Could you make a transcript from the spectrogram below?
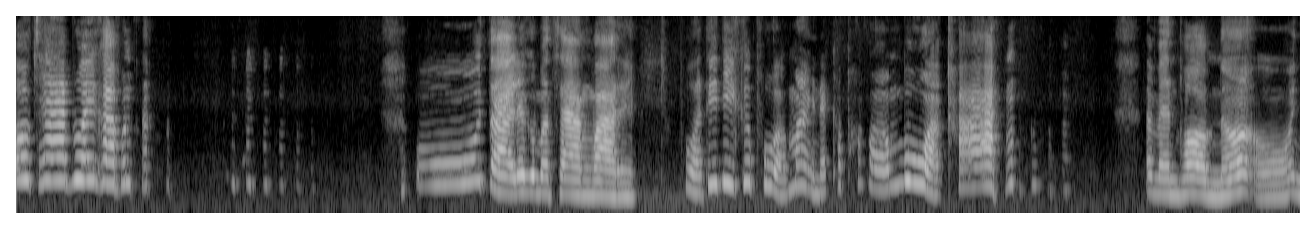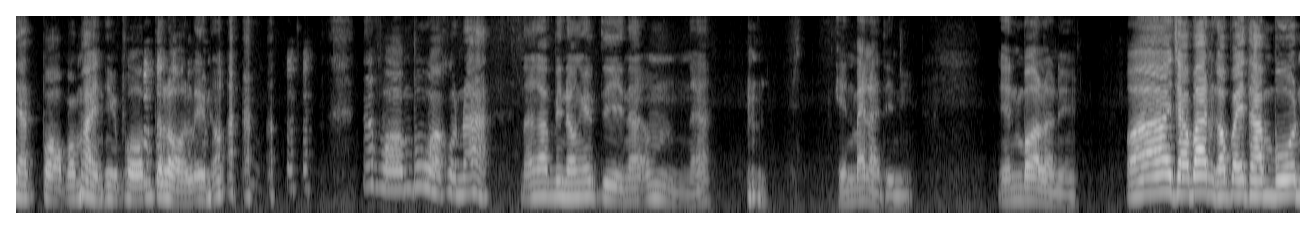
ก็แชบด้วยค่ะคุณโอ้ตายแล้วก็มาสร้างว่านี่ผัวที่ดีคือผัวใหม่นะคะพร้อมบวกค่ะถ้าแมนพร้อมเนาะโอ้หยัดปอกมาใหม่นี่พร้อมตลอดเลยเนาะน่าพร้อมบวกคนว่านะครับพี่น้องเอฟจีนะ อืมนะ เห็นไหมล่ะทีนี้ เห็นบอลแล้วนี่ว้ายชาวบ้านเขาไปทำบุญ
